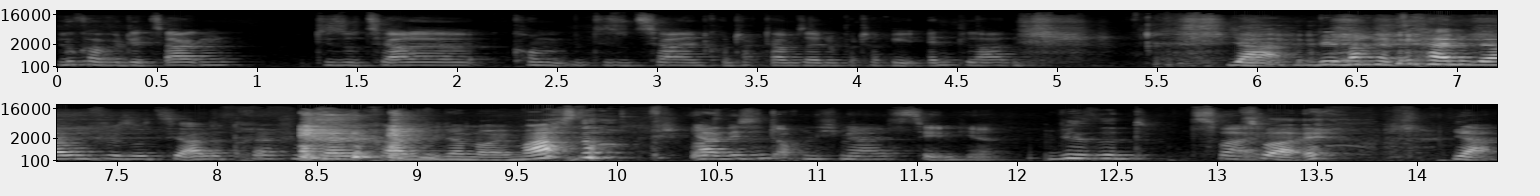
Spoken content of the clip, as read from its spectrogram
Luca würde jetzt sagen, die, soziale, die sozialen Kontakte haben seine Batterie entladen. Ja, wir machen jetzt keine Werbung für soziale Treffen, weil gerade wieder neue Maßnahmen. Ja, wir sind auch nicht mehr als 10 hier. Wir sind Zwei. zwei. Ja.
